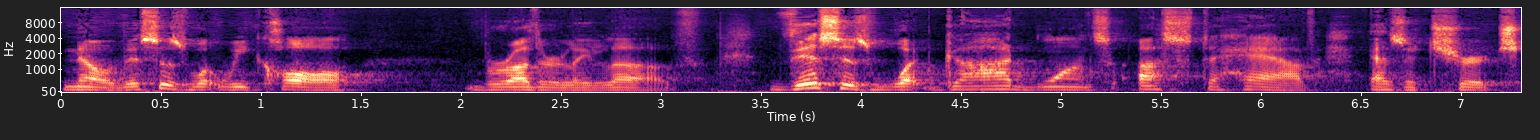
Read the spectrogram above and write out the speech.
No, this is what we call brotherly love. This is what God wants us to have as a church.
